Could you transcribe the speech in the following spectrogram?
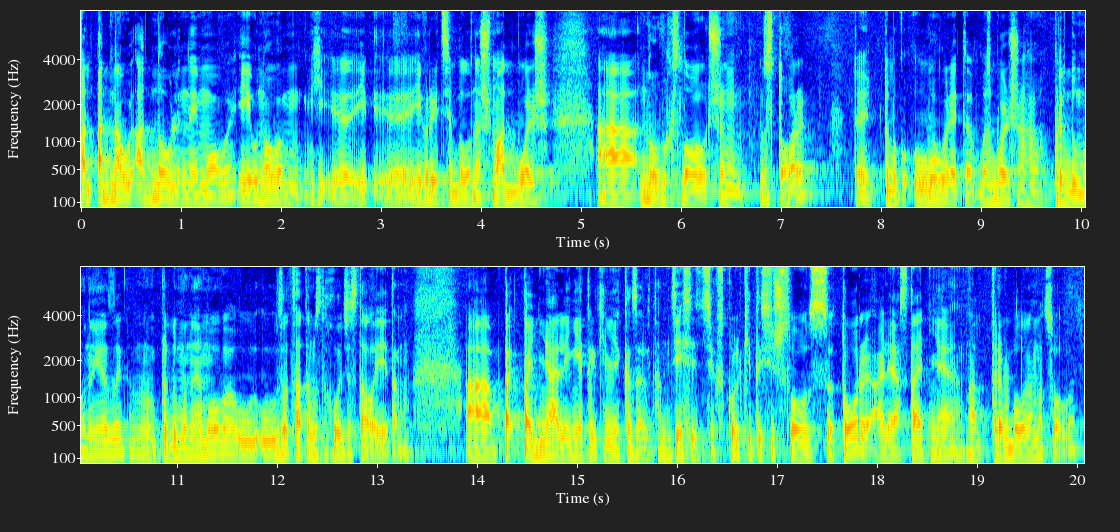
ад- аднау- адноўленай мовы і ў новым гі- э, і- э, іврыце было нашмат больш а, новых словаў чым з торы То бок увогуле это збольшага прыдуманы язык ну, прыдуманая мова у, у двадцатым заходзе стала ей там а, па- паднялі некалькі мне казалі там 10 ці сколькі тысяч слоў з торы але астатняе трэба было намацоўваць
